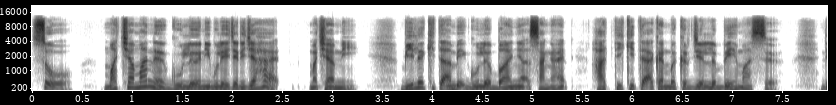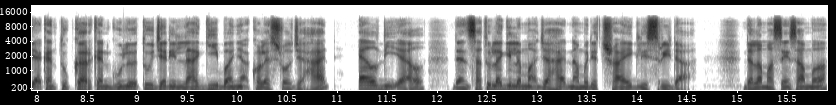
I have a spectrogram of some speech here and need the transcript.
So, macam mana gula ni boleh jadi jahat? Macam ni. Bila kita ambil gula banyak sangat, hati kita akan bekerja lebih masa. Dia akan tukarkan gula tu jadi lagi banyak kolesterol jahat, LDL, dan satu lagi lemak jahat nama dia triglycerida. Dalam masa yang sama,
